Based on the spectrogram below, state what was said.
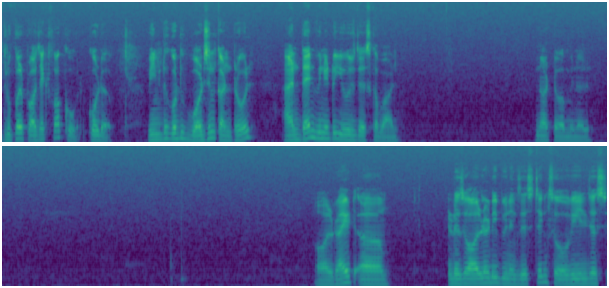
Drupal project for code coder. We need to go to version control and then we need to use this command. Not terminal. All right um, it has already been existing so we'll just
